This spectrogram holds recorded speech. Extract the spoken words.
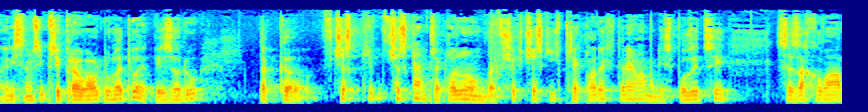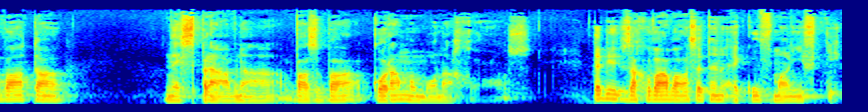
když jsem si připravoval tuhle tu epizodu, tak v, český, v českém překladu, no ve všech českých překladech, které mám k dispozici, se zachovává ta nesprávná vazba koram monachos, tedy zachovává se ten ekův malý vtip.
